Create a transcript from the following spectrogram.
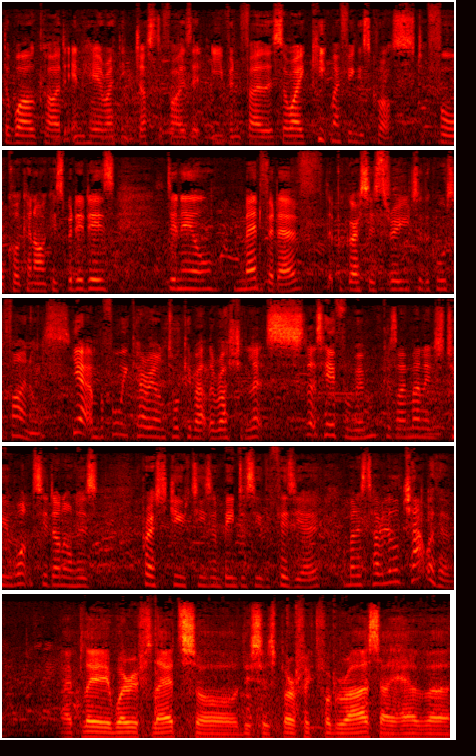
the wild card in here, I think justifies it even further. So I keep my fingers crossed for Kokkinakis. But it is Daniil Medvedev that progresses through to the quarterfinals. Yeah, and before we carry on talking about the Russian, let's let's hear from him because I managed to once he'd done all his press duties and been to see the physio, I managed to have a little chat with him. I play very flat, so this is perfect for grass. I have uh,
